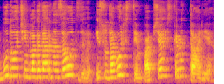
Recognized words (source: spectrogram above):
Буду очень благодарна за отзывы и с удовольствием пообщаюсь в комментариях.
